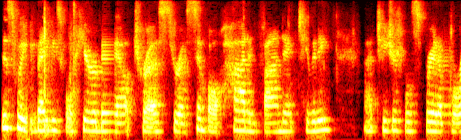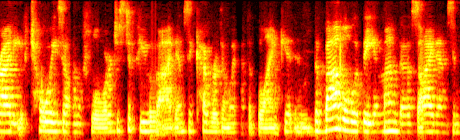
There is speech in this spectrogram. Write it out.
this week, babies will hear about trust through a simple hide and find activity. Uh, teachers will spread a variety of toys on the floor, just a few items, and cover them with a blanket. And the Bible would be among those items. And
